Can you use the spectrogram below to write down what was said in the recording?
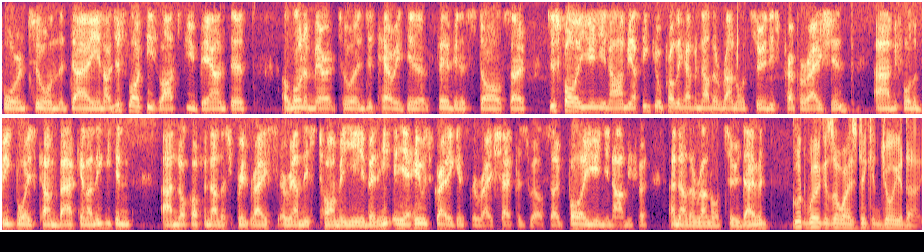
four, and two on the day. And I just liked his last few bounds. There's a lot of merit to it, and just how he did it, a fair bit of style. So just follow Union Army. I think he'll probably have another run or two this preparation uh, before the big boys come back, and I think he can uh, knock off another sprint race around this time of year. But he, yeah, he was great against the race shape as well. So follow Union Army for another run or two, David. Good work as always, Nick. Enjoy your day.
